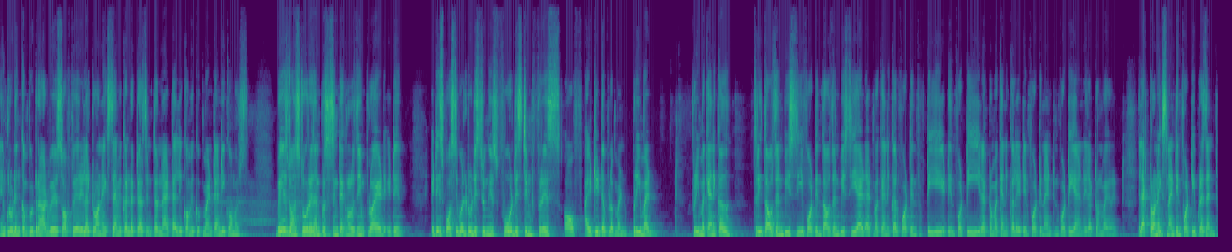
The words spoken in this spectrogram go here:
including computer hardware software electronics semiconductors internet telecom equipment and e-commerce. Based on storage and processing technology employed it in it is possible to distinguish four distinct phases of IT development pre-med pre-mechanical 3000 BC, 14000 BC add at mechanical 1450, 1840, electromechanical 1840, 1940 and electronics 1940 present.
